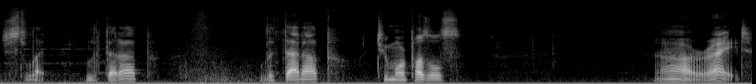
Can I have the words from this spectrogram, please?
Just let lift that up. Lift that up. Two more puzzles. Alright.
